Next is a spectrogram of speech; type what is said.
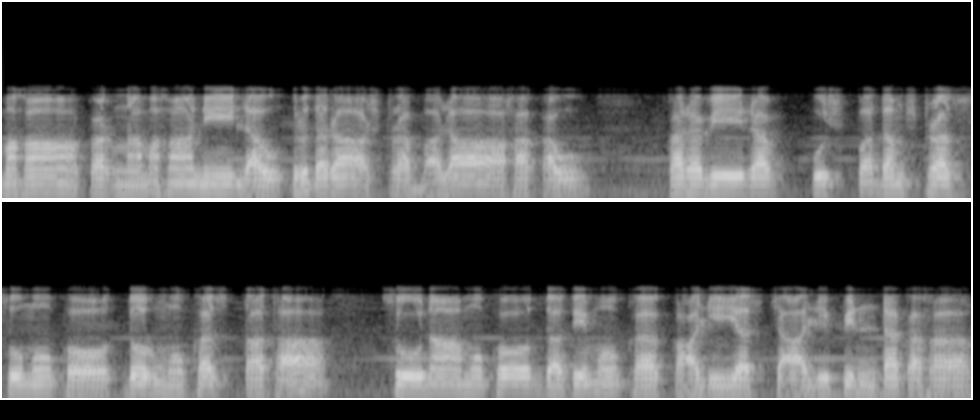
महाकर्णमहानीलौ धृतराष्ट्रबलाहकौ। करवीरपुष्पदंष्ट्रसुमुखो दुर्मुखस्तथा सूनामुखो दधिमुखकालीयश्चालिपिण्डकः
